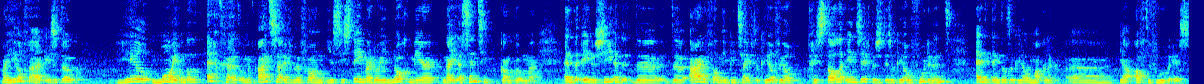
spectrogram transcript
maar heel vaak is het ook heel mooi, omdat het echt gaat om het uitzuiveren van je systeem, waardoor je nog meer naar je essentie kan komen. En de energie en de, de, de aarde van Ibiza heeft ook heel veel kristallen in zich, dus het is ook heel voedend. En ik denk dat het ook heel makkelijk eh, ja, af te voeren is.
